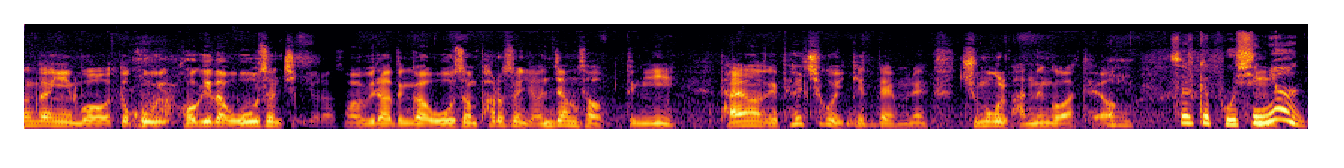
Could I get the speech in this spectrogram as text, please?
상당히 뭐 또 거기다 5호선 직결화 사업이라든가 5호선 8호선 연장 사업 등이 다양하게 펼치고 있기 때문에 주목을 받는 것 같아요. 네. 그래서 이렇게 보시면 음.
